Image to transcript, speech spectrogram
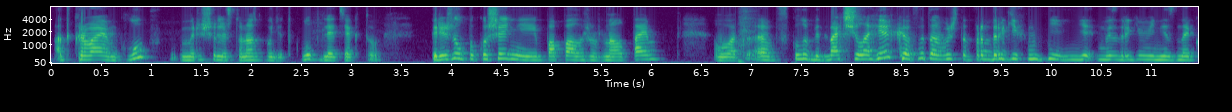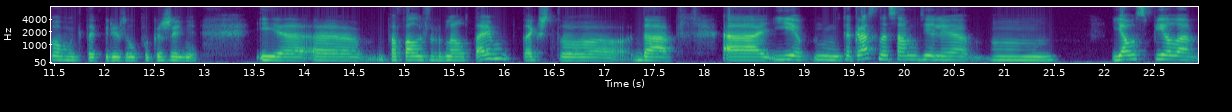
открываем клуб. Мы решили, что у нас будет клуб для тех, кто пережил покушение и попал в журнал Time. Вот. Э, в клубе два человека, потому что про других мы, не, мы с другими не знакомы, кто пережил покушение. И э, попал в журнал Time, так что да. А, и как раз на самом деле я успела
